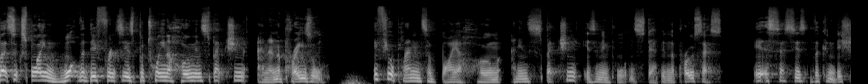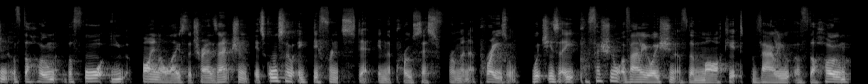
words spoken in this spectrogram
Let's explain what the difference is between a home inspection and an appraisal. If you're planning to buy a home, an inspection is an important step in the process. It assesses the condition of the home before you finalize the transaction. It's also a different step in the process from an appraisal, which is a professional evaluation of the market value of the home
